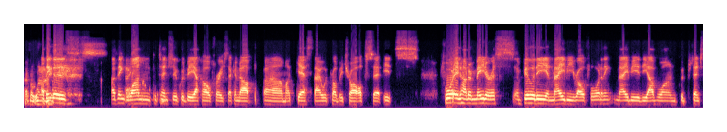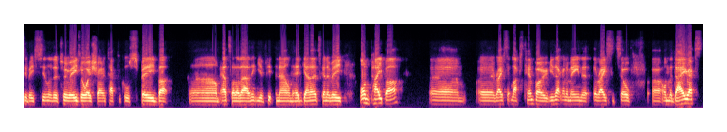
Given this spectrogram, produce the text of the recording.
I think there's I think one potentially could be alcohol free second up. Um, I guess they would probably try offset its 1400 meter ability and maybe roll forward. I think maybe the other one could potentially be cylinder too. He's always shown tactical speed, but um, outside of that, I think you've hit the nail on the head, Gunner. It's going to be on paper um, a race that lacks tempo. Is that going to mean that the race itself uh, on the day lacks,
